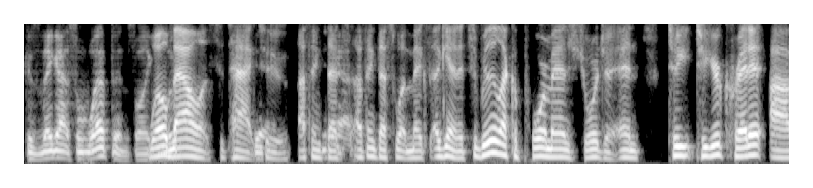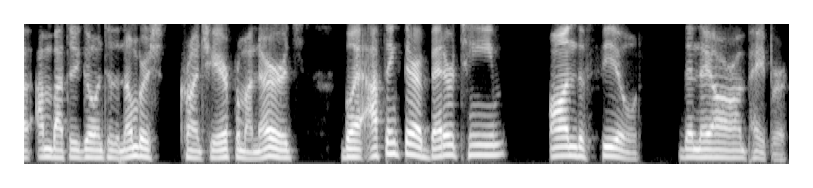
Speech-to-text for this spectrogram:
because they got some weapons like well balanced attack yeah. too. I think that's yeah. I think that's what makes again it's really like a poor man's Georgia. And to to your credit, uh, I'm about to go into the numbers crunch here for my nerds, but I think they're a better team on the field than they are on paper.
